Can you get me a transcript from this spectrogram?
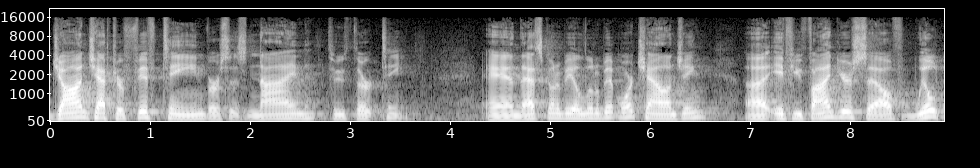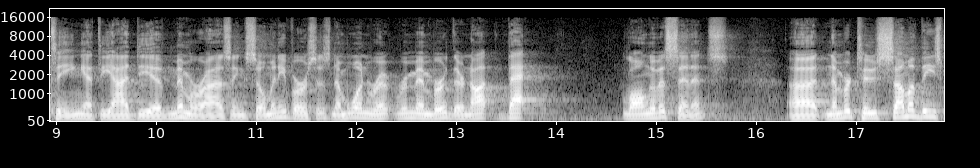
John chapter 15, verses 9 through 13. And that's going to be a little bit more challenging. Uh, if you find yourself wilting at the idea of memorizing so many verses, number one, re- remember they're not that long of a sentence. Uh, number two, some of these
